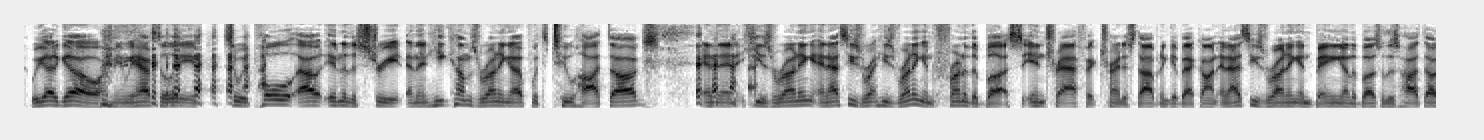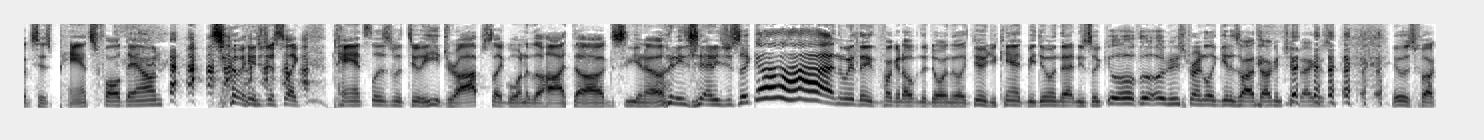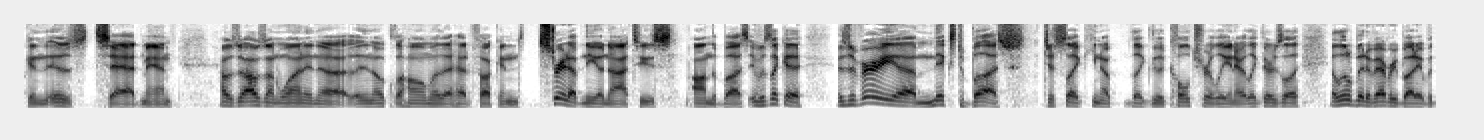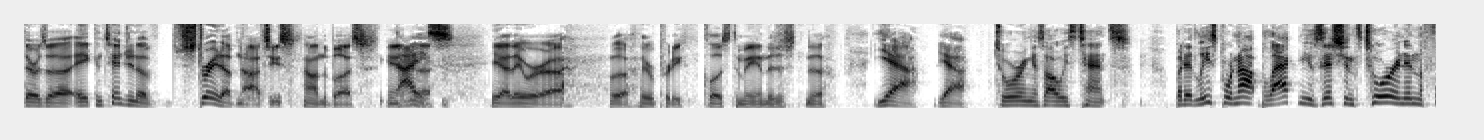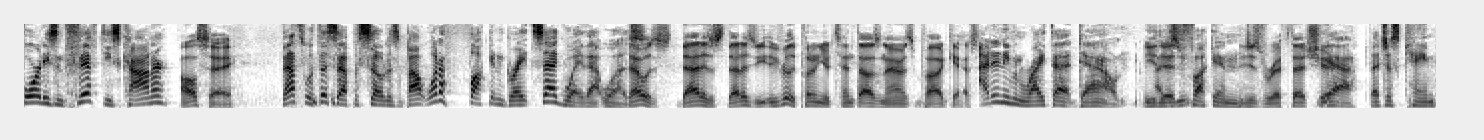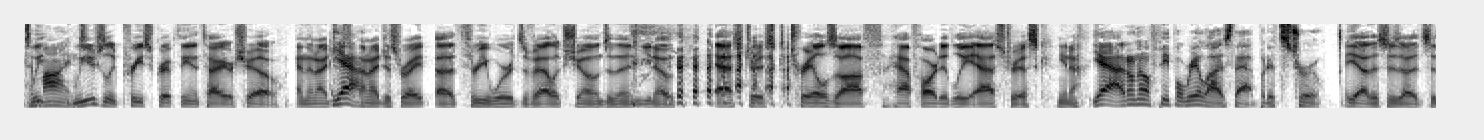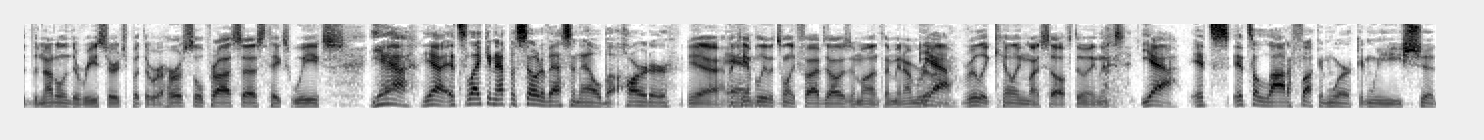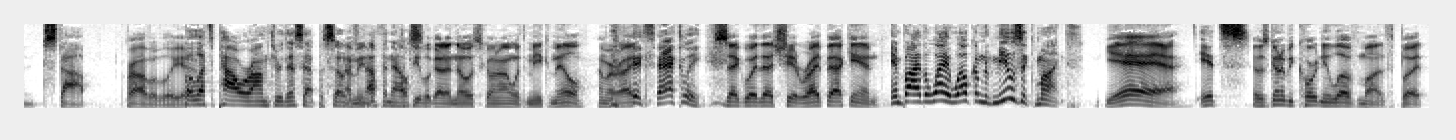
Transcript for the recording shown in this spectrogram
we got to go. I mean, we have to leave. so we pull out into the street, and then he comes running up with two hot dogs. And then he's running, and as he's run, he's running in front of the bus in traffic, trying to stop it and get back on. And as he's running and banging on the bus with his hot dogs, his pants fall down. so he's just like pantsless with two. He drops like one of the hot dogs, you know, and he's and he's just like ah. And then they fucking open the door and they're like, dude, you can't be doing that. And he's like, oh, oh, and he's trying to like get his hot dog and shit back. It was, it was fucking, it was sad, man. I was I was on one in uh in Oklahoma that had fucking straight up neo Nazis on the bus. It was like a it was a very uh, mixed bus, just like you know like the culturally and like there's a, a little bit of everybody, but there was a, a contingent of straight up Nazis on the bus. And, uh, Nice. yeah, they were uh, ugh, they were pretty close to me, and they just uh, Yeah, yeah. Touring is always tense. But at least we're not black musicians touring in the 40s and 50s, Connor. I'll say That's what this episode is about. What a fucking great segue that was. that was that is that is you've really put in your ten thousand hours of podcast. I didn't even write that down. you I didn't just fucking you just riff that shit. Yeah, that just came to we, mind. We usually pre-script the entire show, and then I just Yeah. and I just write uh, three words of Alex Jones, and then you know asterisk trails off half-heartedly asterisk. You know, yeah, I don't know if people realize that, but it's true. Yeah. This is uh, it's uh, not only the research but the rehearsal process takes weeks. Yeah, yeah, it's like an episode of SNL but harder. Yeah, I can't believe it's only five dollars a month. I mean, I'm, re- Yeah. I'm really killing myself doing this. Yeah, it's it's a lot of fucking work and we should stop. Probably, yeah. But let's power on through this episode I if mean, nothing the else. people got to know what's going on with Meek Mill. Am I right? exactly. Segue that shit right back in. And by the way, welcome to Music Month. Yeah, It's it was going to be Courtney Love month, but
